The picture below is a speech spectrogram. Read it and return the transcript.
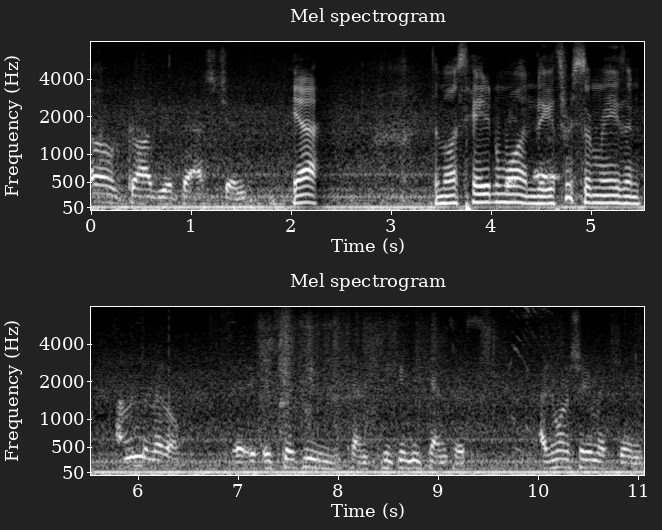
Oh god, you're Bastion. Yeah. The most hated one, because for some reason. I'm in the middle. It, it's because he's Ken. He can be Kentis. I just want to show you my skin.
